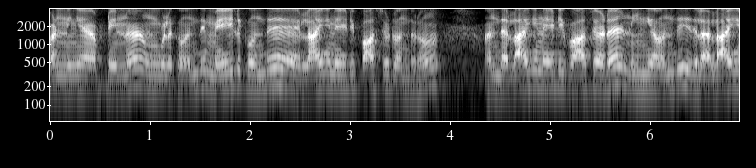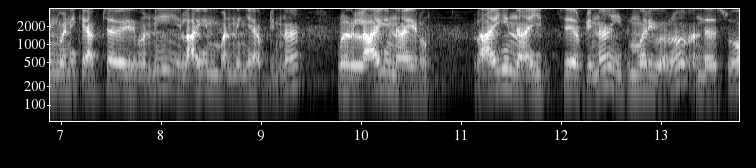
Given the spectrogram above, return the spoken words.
பண்ணீங்க அப்படின்னா உங்களுக்கு வந்து மெயிலுக்கு வந்து லாகின் ஐடி பாஸ்வேர்டு வந்துடும் அந்த லாகின் ஐடி பாஸ்வேர்டை நீங்கள் வந்து இதில் லாகின் பண்ணி கேப்சர் பண்ணி லாகின் பண்ணீங்க அப்படின்னா உங்களுக்கு லாகின் ஆயிரும். லாகின் ஆயிடுச்சு அப்படின்னா இது மாதிரி வரும். அந்த ஷோ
